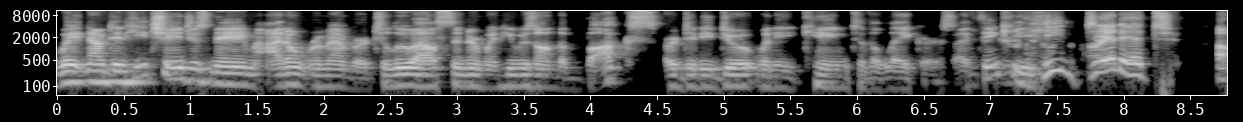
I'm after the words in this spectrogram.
Wait, now did he change his name? I don't remember to Lew Alcindor when he was on the Bucks, or did he do it when he came to the Lakers? I think he He did it. Uh,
